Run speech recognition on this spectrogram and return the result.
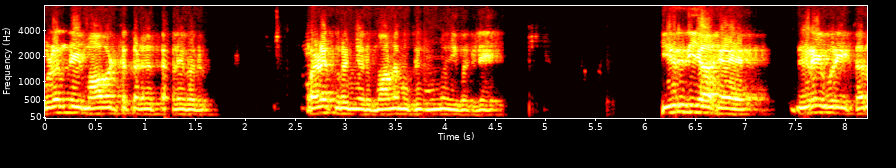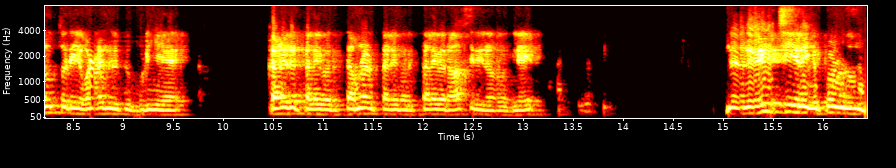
குழந்தை மாவட்ட கழக தலைவர் வழக்குரைஞர் மாணவர்கள் முன்மதிவர்களே இறுதியாக நிறைவுரை கருத்துரை வழங்க கழக தலைவர் தமிழர் தலைவர் தலைவர் ஆசிரியர் அவர்களே இந்த நிகழ்ச்சிகளை எப்பொழுதும்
